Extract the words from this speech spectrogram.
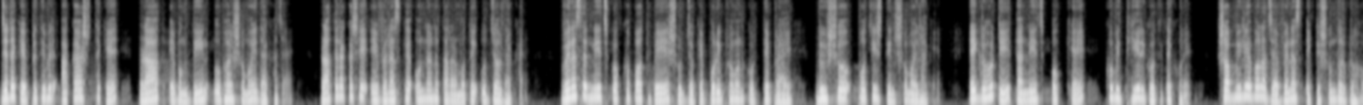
যেটাকে পৃথিবীর আকাশ থেকে রাত এবং দিন উভয় সময় দেখা যায়। রাতের আকাশে এই ভেনাসকে অন্যান্য তারার মতোই উজ্জ্বল দেখায়। ভেনাসের নিজ কক্ষপথ বেয়ে সূর্যকে পরিভ্রমণ করতে প্রায় দুইশো পঁচিশ দিন সময় লাগে। এই গ্রহটি তার নিজ অক্ষে খুবই ধীর গতিতে ঘুরে। সব মিলিয়ে বলা যায় ভেনাস একটি সুন্দর গ্রহ।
